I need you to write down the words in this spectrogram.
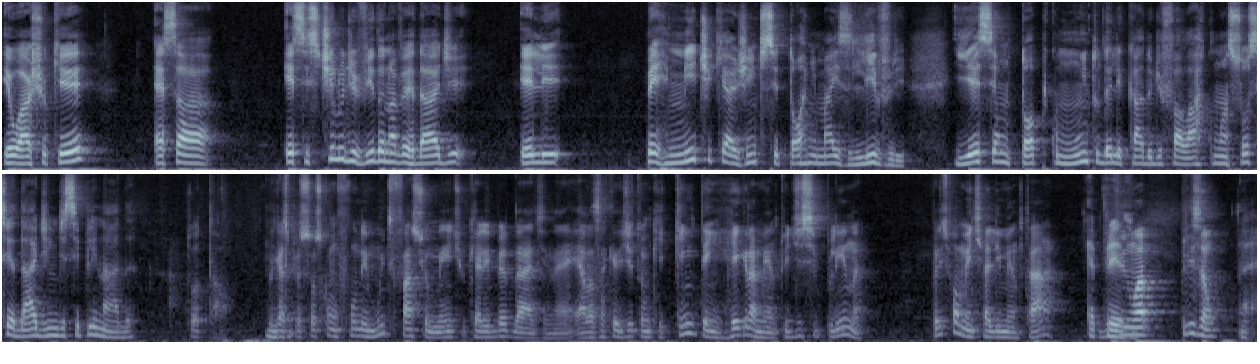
eu acho que essa, esse estilo de vida, na verdade, ele permite que a gente se torne mais livre. E esse é um tópico muito delicado de falar com a sociedade indisciplinada. Total. Porque as pessoas confundem muito facilmente o que é liberdade, né? Elas acreditam que quem tem regramento e disciplina, principalmente alimentar, é vive numa prisão. É.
